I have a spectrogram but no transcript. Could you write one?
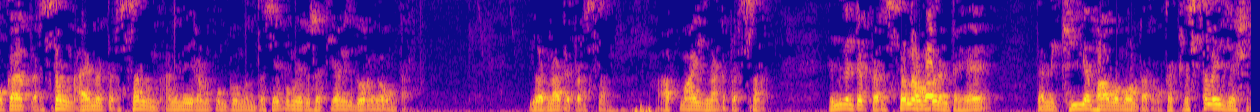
ఒక పర్సన్ ఐఎమ్ ఏ పర్సన్ అని మీరు అనుకుంటున్నంతసేపు మీరు సత్యానికి దూరంగా ఉంటారు. You are not a person atma is not a person ఎందుకంటే పర్సన్ అవ్వాలంటే దాన్ని భావము అంటారు. ఒక క్రిస్టలైజేషన్.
